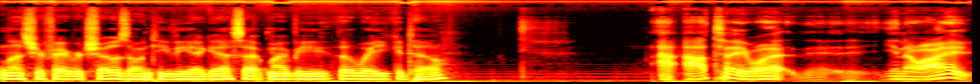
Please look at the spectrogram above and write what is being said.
unless your favorite show's on TV. I guess that might be the way you could tell. I'll tell you what, you know, I,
